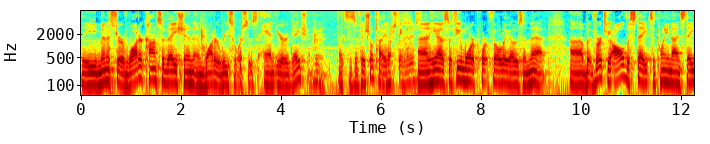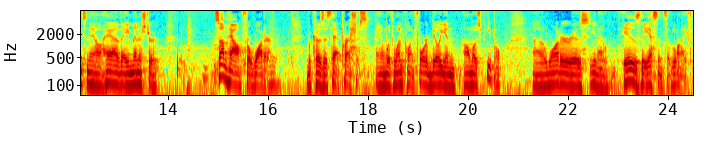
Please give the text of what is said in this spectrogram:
the Minister of Water Conservation and Water Resources and Irrigation. That's his official title. interesting minister. And he has a few more portfolios than that. Uh, but virtually all the states, the 29 states now, have a minister somehow for water because it's that precious. And with 1.4 billion almost people, uh, water is, you know, is the essence of life.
